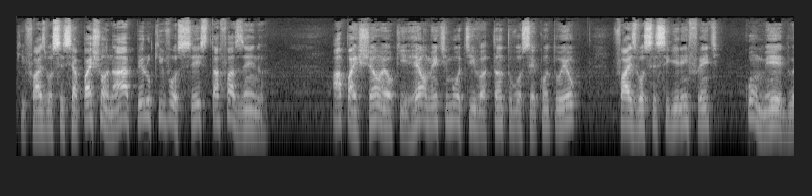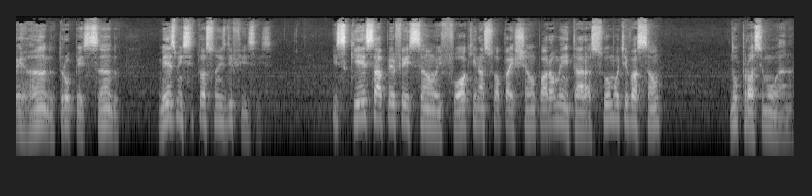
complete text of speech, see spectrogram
que faz você se apaixonar pelo que você está fazendo. A paixão é o que realmente motiva tanto você quanto eu, faz você seguir em frente com medo, errando, tropeçando, mesmo em situações difíceis. Esqueça a perfeição e foque na sua paixão para aumentar a sua motivação no próximo ano.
